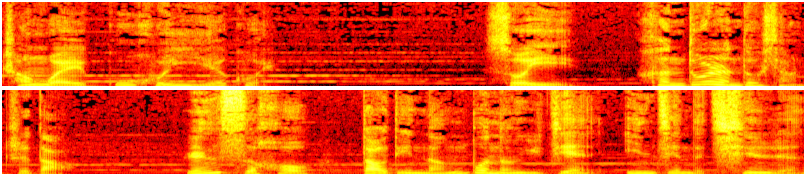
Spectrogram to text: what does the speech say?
成为孤魂野鬼。所以很多人都想知道，人死后到底能不能遇见阴间的亲人？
